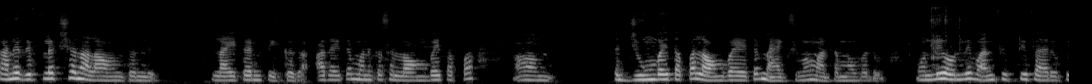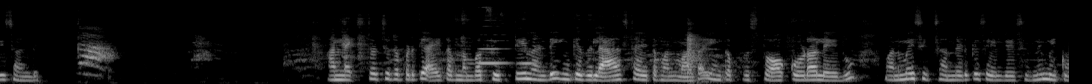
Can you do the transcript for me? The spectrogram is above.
కానీ రిఫ్లెక్షన్ అలా ఉంటుంది. లైట్ అండ్ థిక్గా అదైతే మనకు అసలు లాంగ్ బై తప్ప జూమ్ బై తప్ప లాంగ్ బై అయితే మ్యాక్సిమం అర్థం అవ్వదు only only one fifty five rupees అండి. అండ్ నెక్స్ట్ వచ్చేటప్పటికి ఐటమ్ నెంబర్ ఫిఫ్టీన్ అండి. ఇంక ఇది లాస్ట్ ఐటమ్ అనమాట ఇంకా స్టాక్ కూడా లేదు. మనమే సిక్స్ హండ్రెడ్కి సేల్ చేసింది. మీకు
